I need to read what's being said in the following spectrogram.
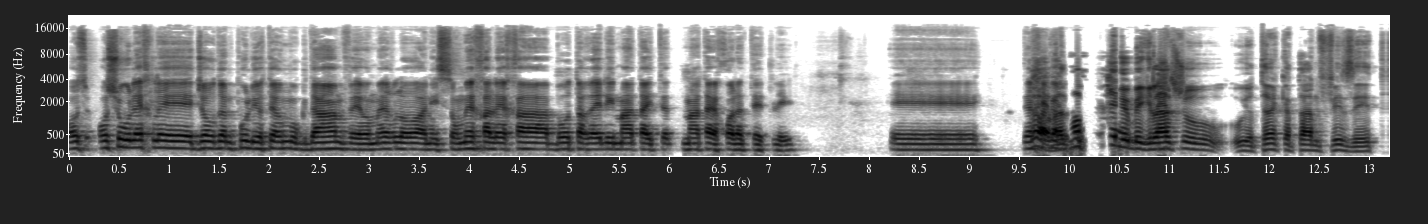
או, או שהוא הולך לג'ורדן פול יותר מוקדם ואומר לו אני סומך עליך בוא תראה לי מה אתה, מה אתה יכול לתת לי. אה, דרך לא, אגב... אבל דווקא בגלל שהוא יותר קטן פיזית,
